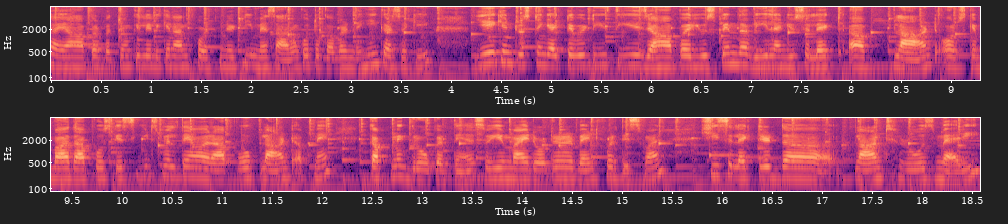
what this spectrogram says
था यहाँ पर बच्चों के लिए, लेकिन अनफॉर्चुनेटली मैं सारों को तो कवर नहीं कर सकी। ये एक इंटरेस्टिंग एक्टिविटीज़ थी जहाँ पर you spin the wheel and you select a plant और उसके बाद आपको उसके सीड्स मिलते हैं और आप वो प्लांट अपने कप में ग्रो करते हैं। सो ये my daughter went for this one she selected the plant rosemary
